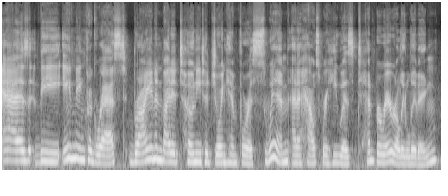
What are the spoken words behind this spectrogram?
as the evening progressed, Brian invited Tony to join him for a swim at a house where he was temporarily living,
